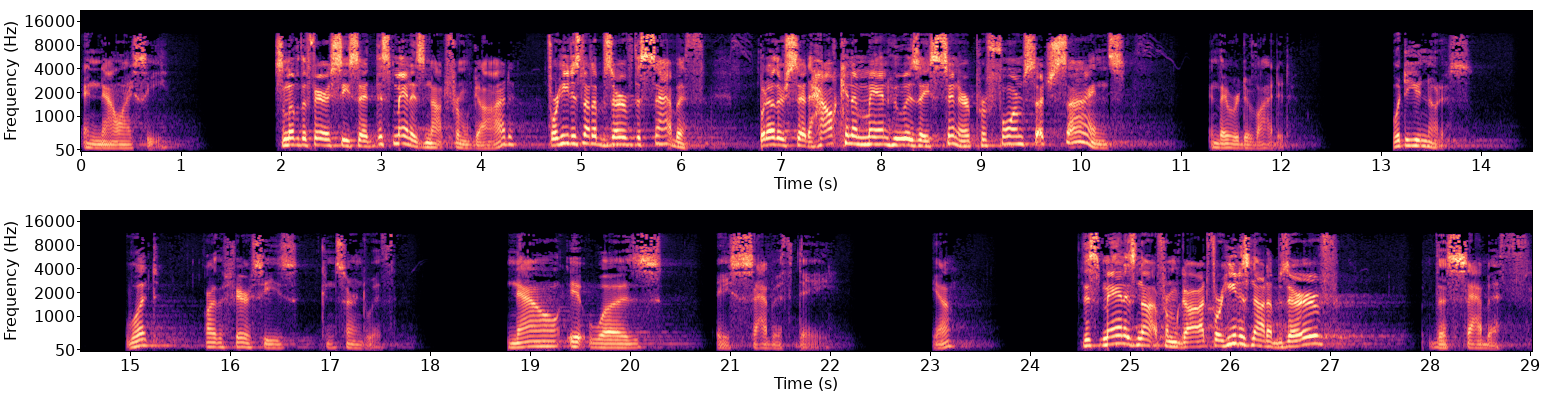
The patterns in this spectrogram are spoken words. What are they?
and now I see. Some of the Pharisees said, This man is not from God, for he does not observe the Sabbath. But others said, How can a man who is a sinner perform such signs? And they were divided. What do you notice? What are the Pharisees concerned with? Now it was a Sabbath day. Yeah? This man is not from God, for he does not observe the Sabbath.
